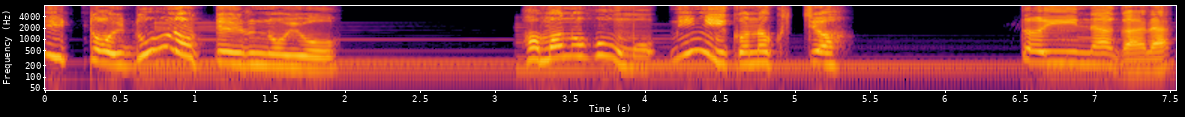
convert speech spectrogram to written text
一体どうなっているのよ？浜の方も見に行かなくちゃ。と言いながら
